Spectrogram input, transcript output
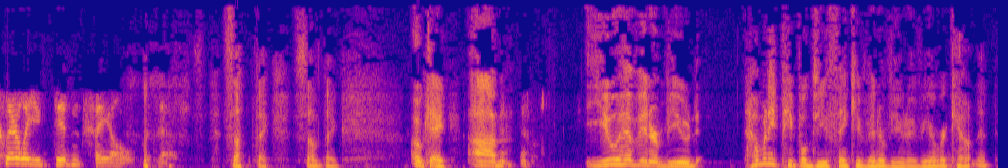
Clearly you didn't fail the test. something, something. Okay. Um, you have interviewed, how many people do you think you've interviewed? Have you ever counted?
